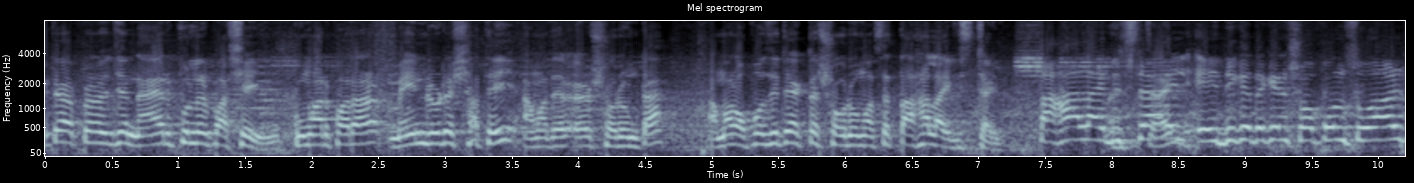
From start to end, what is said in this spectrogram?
এটা আপনার যে নায়ারপুলের পাশেই কুমারপাড়ার মেইন রোডের সাথেই আমাদের শোরুমটা আমার অপোজিটে একটা শোরুম আছে তাহা লাইফস্টাইল তাহা লাইফস্টাইল এইদিকে দেখেন স্বপনস ওয়ার্ল্ড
